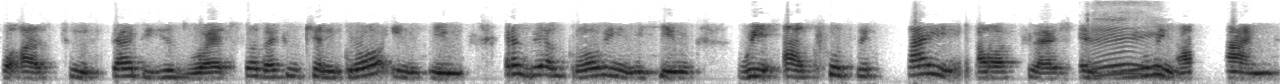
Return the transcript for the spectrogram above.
for us to study His Word so that we can grow in Him. As we are growing in Him, we are crucifying our flesh and Hey. renewing our mind.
